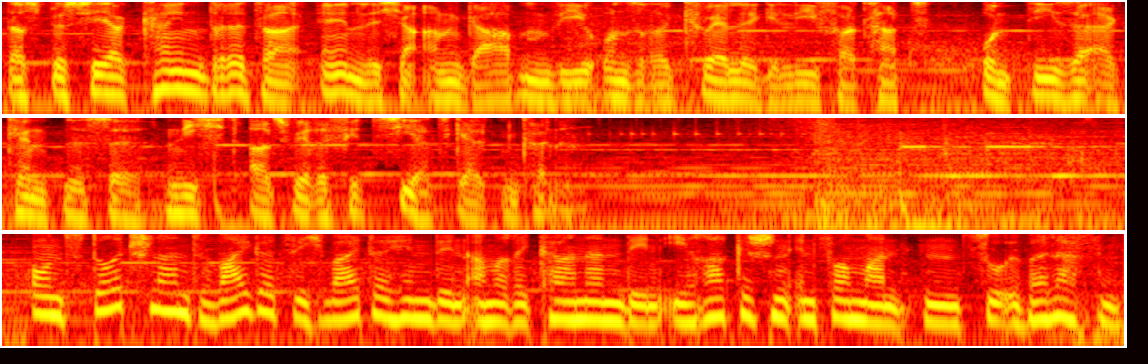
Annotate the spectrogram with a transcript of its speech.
dass bisher kein Dritter ähnliche Angaben wie unsere Quelle geliefert hat und diese Erkenntnisse nicht als verifiziert gelten können. Und Deutschland weigert sich weiterhin den Amerikanern den irakischen Informanten zu überlassen.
